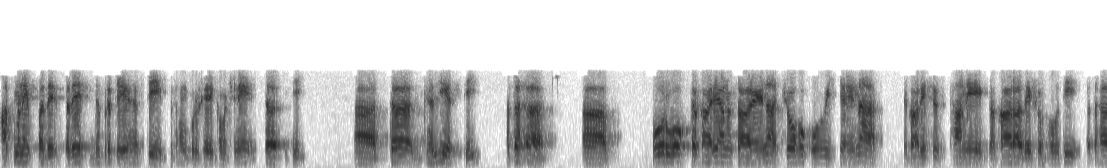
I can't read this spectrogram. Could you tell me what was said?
आत्मनेपदे पदे सिद्धप्रत्ययः अस्ति प्रथमपुरुषे एकवचने त इति त झलि अस्ति अतः पूर्वोक्तकार्यानुसारेण चोः कुः इत्यनेन चकारस्य स्थाने ककारादेशो भवति, अतः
